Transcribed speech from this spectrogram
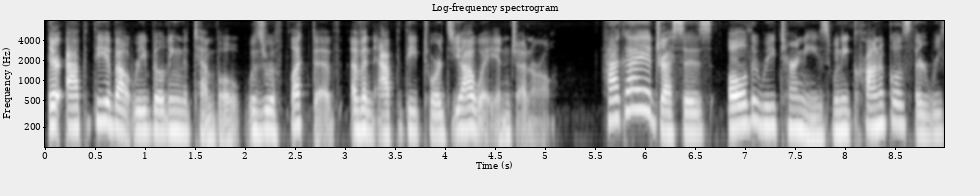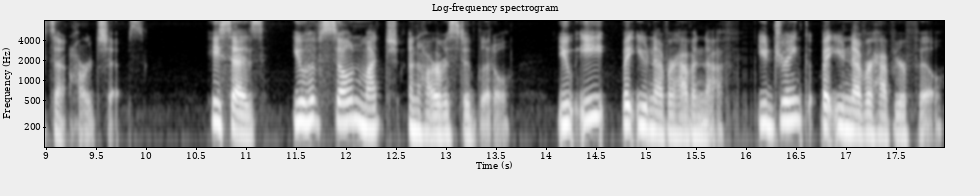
Their apathy about rebuilding the temple was reflective of an apathy towards Yahweh in general. Haggai addresses all the returnees when he chronicles their recent hardships. He says, You have sown much and harvested little. You eat, but you never have enough. You drink, but you never have your fill.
